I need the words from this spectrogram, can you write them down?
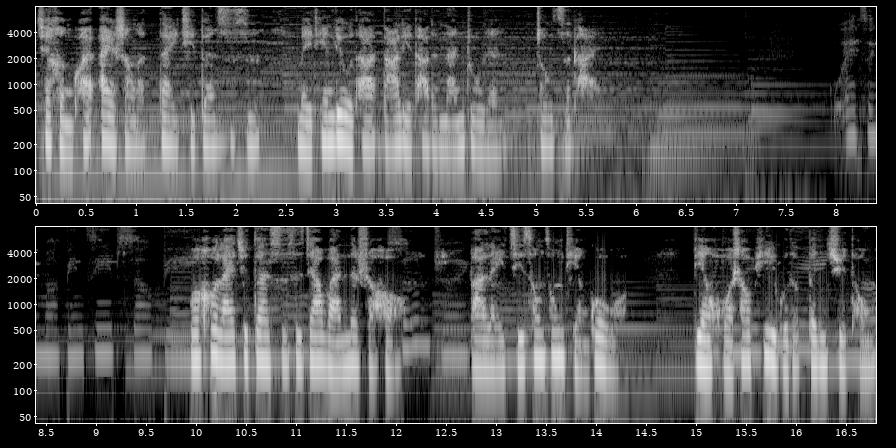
却很快爱上了代替段思思每天遛它、打理它的男主人周子凯。我后来去段思思家玩的时候，芭蕾急匆匆舔过我。便火烧屁股的奔去同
